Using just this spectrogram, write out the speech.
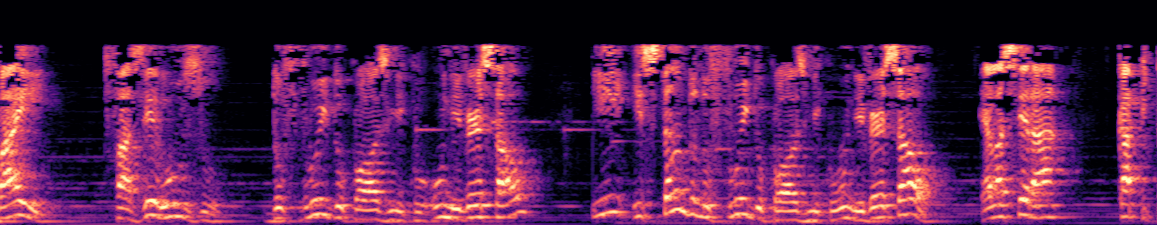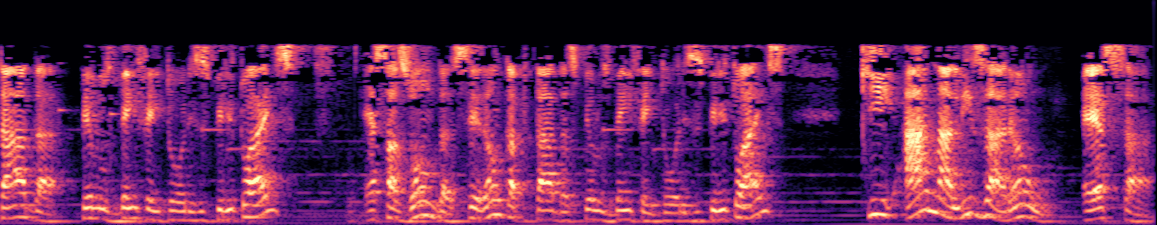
vai fazer uso do fluido cósmico universal e, estando no fluido cósmico universal, ela será captada pelos benfeitores espirituais, essas ondas serão captadas pelos benfeitores espirituais que analisarão essa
